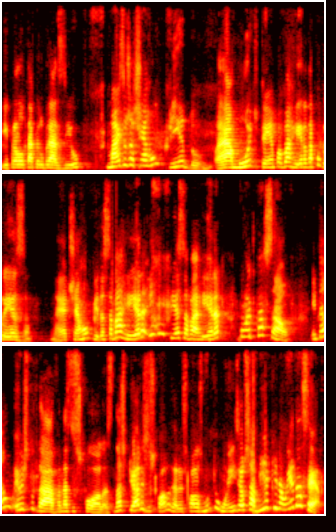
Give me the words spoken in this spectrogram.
e para lutar pelo Brasil. Mas eu já tinha rompido né, há muito tempo a barreira da pobreza. Né? Tinha rompido essa barreira e rompi essa barreira com a educação. Então, eu estudava nas escolas, nas piores escolas, eram escolas muito ruins, eu sabia que não ia dar certo.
